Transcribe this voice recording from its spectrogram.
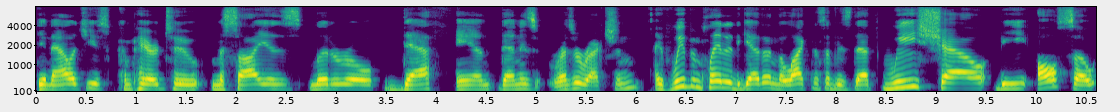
the analogy is compared to Messiah's literal death and then his resurrection. If we've been planted together in the likeness of his death, we shall be also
